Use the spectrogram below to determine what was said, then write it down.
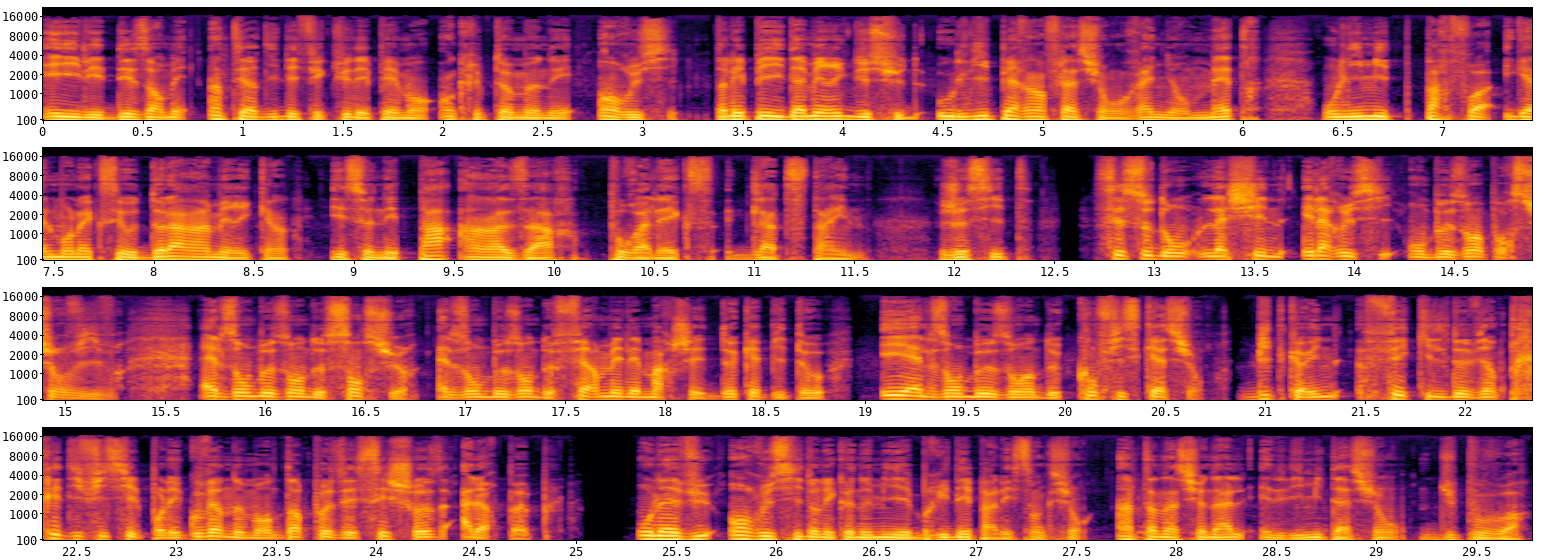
et il est désormais interdit d'effectuer des paiements en crypto-monnaie en Russie. Dans les pays d'Amérique du Sud où l'hyperinflation règne en maître, on limite parfois également l'accès au dollar américain et ce n'est pas un hasard pour Alex Gladstein. Je cite c'est ce dont la Chine et la Russie ont besoin pour survivre. Elles ont besoin de censure, elles ont besoin de fermer les marchés de capitaux et elles ont besoin de confiscation. Bitcoin fait qu'il devient très difficile pour les gouvernements d'imposer ces choses à leur peuple. On l'a vu en Russie dont l'économie est bridée par les sanctions internationales et les limitations du pouvoir.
